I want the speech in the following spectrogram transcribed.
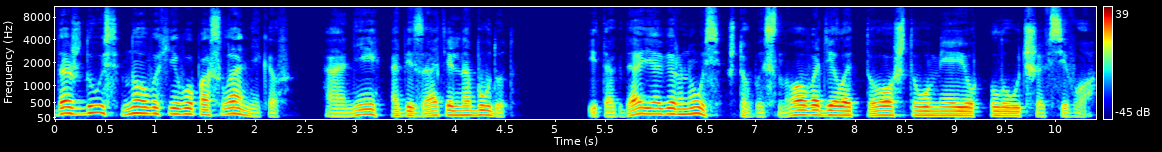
Дождусь новых его посланников. Они обязательно будут. И тогда я вернусь, чтобы снова делать то, что умею лучше всего.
